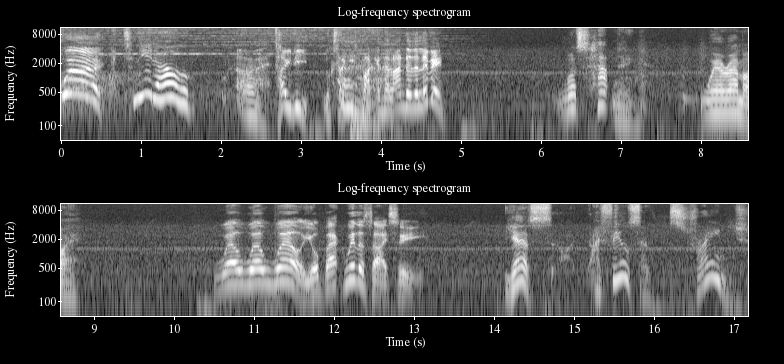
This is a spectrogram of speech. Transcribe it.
worked! Neato. Tidy! Looks like he's back in the land of the living. What's happening? Where am I? Well, well, well, you're back with us, I see. Yes, I I feel so strange,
